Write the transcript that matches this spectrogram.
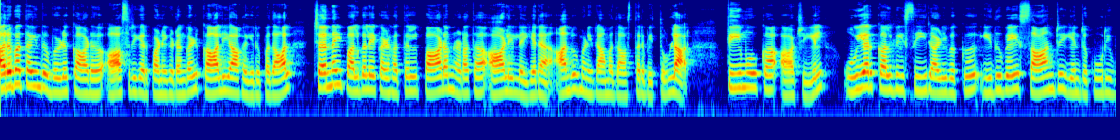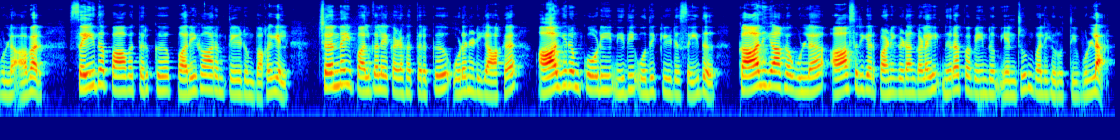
அறுபத்தைந்து விழுக்காடு ஆசிரியர் பணியிடங்கள் காலியாக இருப்பதால் சென்னை பல்கலைக்கழகத்தில் பாடம் நடத்த ஆளில்லை என அன்புமணி ராமதாஸ் தெரிவித்துள்ளார். திமுக ஆட்சியில் உயர்கல்வி சீரழிவுக்கு இதுவே சான்று என்று கூறியுள்ள அவர் செய்த பாவத்திற்கு பரிகாரம் தேடும் வகையில் சென்னை பல்கலைக்கழகத்திற்கு உடனடியாக ஆயிரம் கோடி நிதி ஒதுக்கீடு செய்து காலியாக உள்ள ஆசிரியர் பணியிடங்களை நிரப்ப வேண்டும் என்றும் வலியுறுத்தியுள்ளார்.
